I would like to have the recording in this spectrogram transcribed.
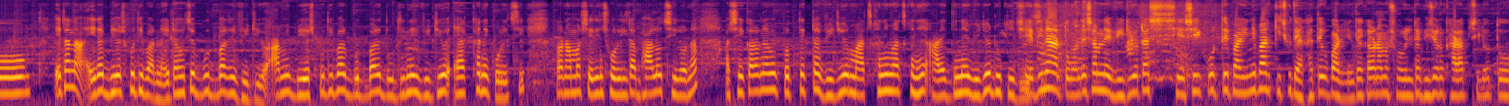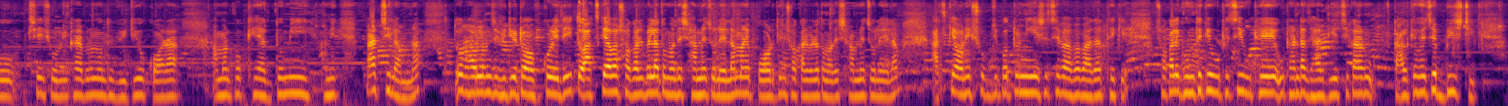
এটা না, এটা বৃহস্পতিবার না, এটা হচ্ছে বুধবারের ভিডিও। আমি বৃহস্পতিবার, বুধবার দুদিনের ভিডিও একখানে করেছি। কারণ আমার সেদিন শরীরটা ভালো ছিল না। আর সেই কারণে আমি প্রত্যেকটা ভিডিওর মাঝখানে মাঝখানে আরেক দিনের ভিডিও ঢুকিয়ে দিই সেদিন আর তোমাদের সামনে ভিডিওটা শেষেই করতে পারিনি বা আর কিছু দেখাতেও পারিনি। তার কারণ আমার শরীরটা ভীষণ খারাপ ছিল, তো সেই শরীর খারাপের মধ্যে ভিডিও করা আমার পক্ষে একদমই মানে পারছিলাম না। তো ভাবলাম যে ভিডিওটা অফ করে দিই। তো আজকে আবার সকালবেলা তোমাদের সামনে চলে এলাম মানে পরদিন সকালবেলা তোমাদের সামনে চলে এলাম। আজকে অনেক সবজিপত্র নিয়ে এসেছে বাবা বাজার থেকে। সকালে ঘুম থেকে উঠেছি, উঠে উঠানটা ঝাড় দিয়েছি, কারণ কালকে হয়েছে বৃষ্টি।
